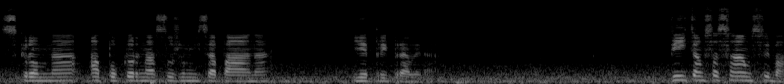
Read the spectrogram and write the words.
skromná a pokorná služobnica pána, je pripravená. Pýtam sa sám seba,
